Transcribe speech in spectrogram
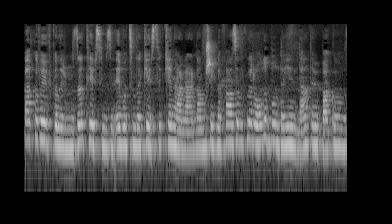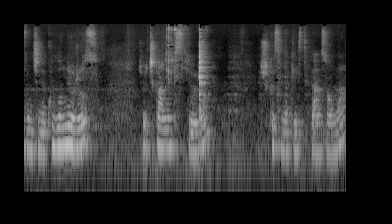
Baklava yufkalarımızı tepsimizin ebatında kestik. Kenarlardan bu şekilde fazlalıklar oldu. Bunu da yeniden tabi baklavamızın içinde kullanıyoruz. Şöyle çıkarmak istiyorum. Şu kısmını kestikten sonra.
